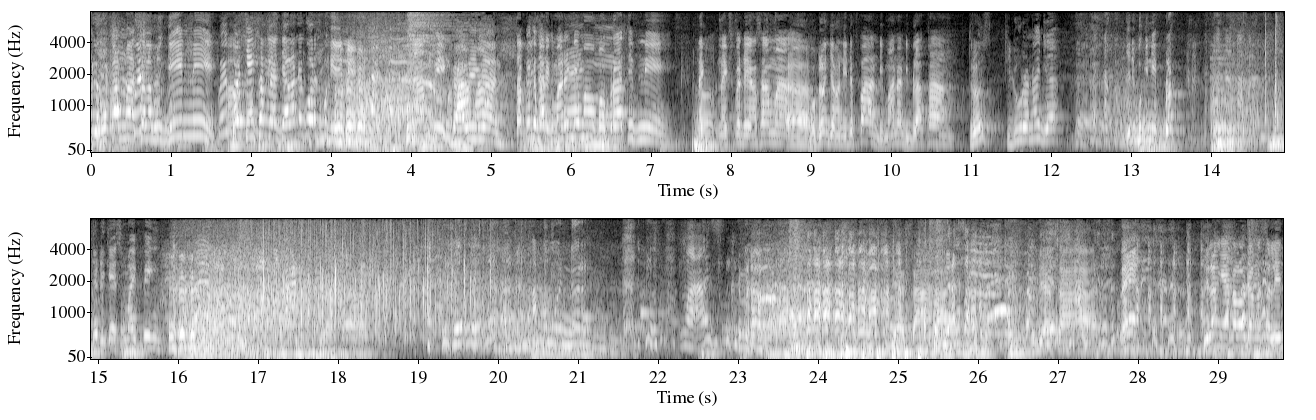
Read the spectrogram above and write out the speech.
Bukan masalah begini. Gua susah lihat jalannya gua harus begini. Nyamping. Kalingan. Tapi kemarin-kemarin dia mau kooperatif nih. Naik, naik sepeda yang sama. Ah. Gua bilang jangan di depan, di mana? Di belakang. Terus? Tiduran aja. Jadi begini, blek. Jadi kayak semai pink. Aku mundur. Mas. Kebiasaan. Kebiasaan. Le, bilang ya kalau udah ngeselin.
